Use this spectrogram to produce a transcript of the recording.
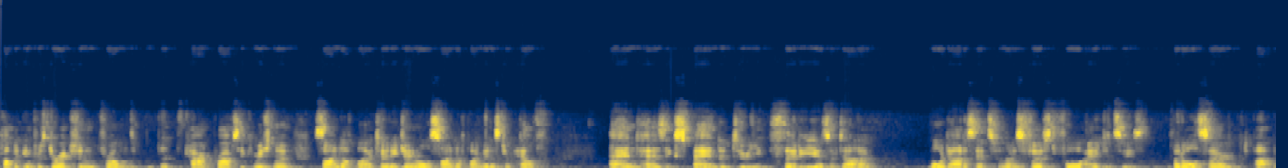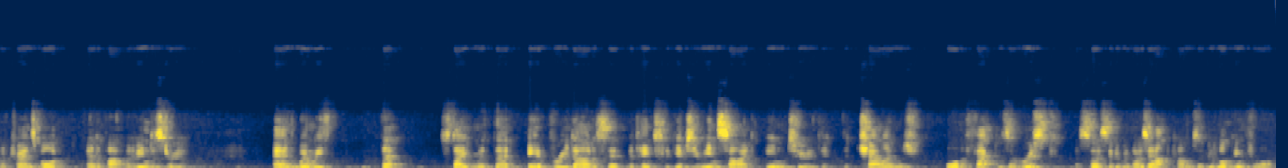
public interest direction from the current Privacy Commissioner, signed off by Attorney General, signed off by Minister of Health, and has expanded to 30 years of data, more data sets from those first four agencies, but also Department of Transport and Department of Industry. And when we that statement that every data set potentially gives you insight into the, the, challenge or the factors of risk associated with those outcomes that you're looking for.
